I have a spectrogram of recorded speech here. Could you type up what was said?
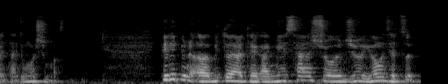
えたりもします。フィリピンのビトへの手紙3章14節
